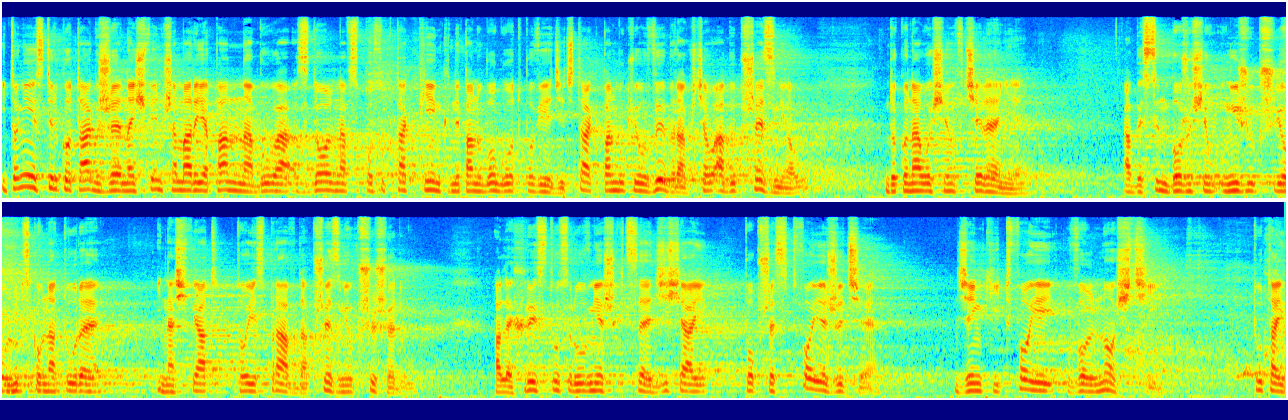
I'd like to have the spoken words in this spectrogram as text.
I to nie jest tylko tak, że Najświętsza Maryja Panna była zdolna w sposób tak piękny Panu Bogu odpowiedzieć. Tak, Pan Bóg ją wybrał, chciał, aby przez nią dokonało się wcielenie, aby Syn Boży się uniżył, przyjął ludzką naturę i na świat, to jest prawda, przez nią przyszedł. Ale Chrystus również chce dzisiaj poprzez Twoje życie, dzięki Twojej wolności, tutaj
